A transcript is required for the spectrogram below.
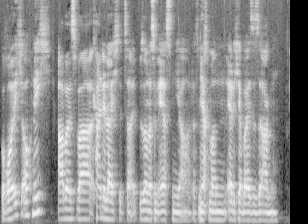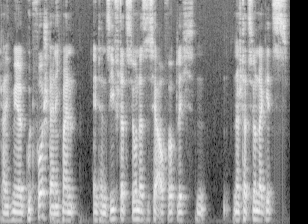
Bereue ich auch nicht, aber es war keine leichte Zeit, besonders im ersten Jahr. Das ja. muss man ehrlicherweise sagen. Kann ich mir gut vorstellen. Ich meine, Intensivstation, das ist ja auch wirklich eine Station, da geht's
